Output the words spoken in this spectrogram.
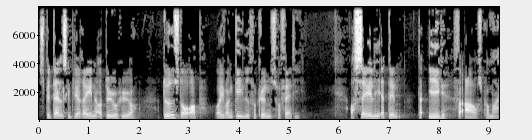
spedalske bliver rene og døve hører. Døde står op, og evangeliet forkyndes for fattige. Og salig er den, der ikke forarves på mig.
